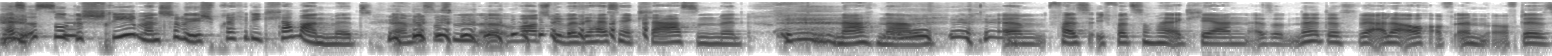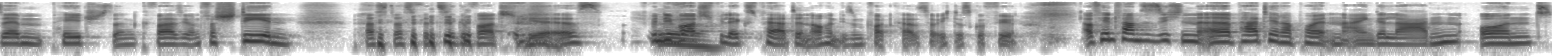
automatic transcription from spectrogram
Es ist so geschrieben, Entschuldigung, ich spreche die Klammern mit. Ähm, es ist ein äh, Wortspiel, weil sie heißen ja Klassen mit Nachnamen. Ähm, falls ich wollte es nochmal erklären, also ne, dass wir alle auch auf, ähm, auf derselben Page sind quasi und verstehen, was das witzige Wortspiel ist. Ich bin die Wortspielexpertin auch in diesem Podcast, habe ich das Gefühl. Auf jeden Fall haben sie sich einen äh, Paartherapeuten eingeladen und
